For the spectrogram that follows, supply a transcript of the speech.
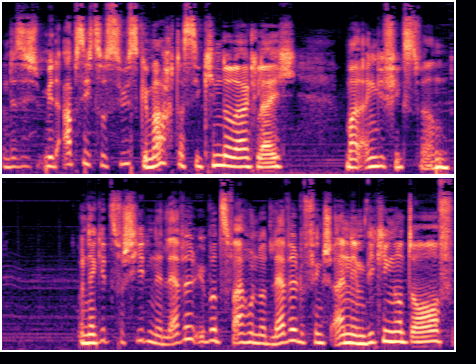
Und das ist mit Absicht so süß gemacht, dass die Kinder da gleich mal angefixt werden. Und da gibt's verschiedene Level, über 200 Level. Du fängst an im Wikingerdorf,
